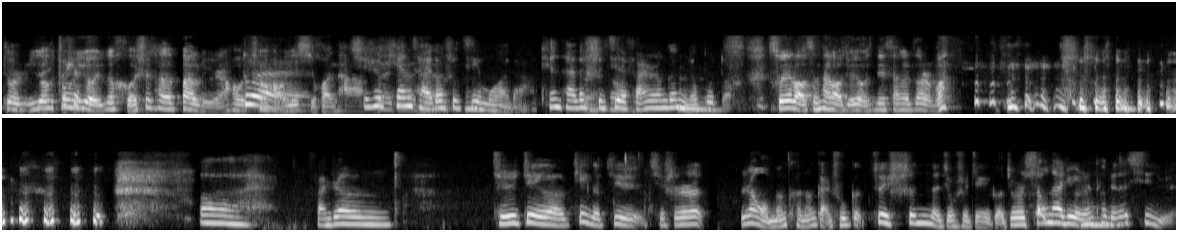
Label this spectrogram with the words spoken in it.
就是一个终于有一个合适他的伴侣，然后正好也喜欢他。其实天才都是寂寞的，天才的世界凡人根本就不懂。所以老孙才老觉得有那三个字儿吗？唉，反正其实这个这个剧其实让我们可能感触更最深的就是这个，就是肖奈这个人特别的幸运。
